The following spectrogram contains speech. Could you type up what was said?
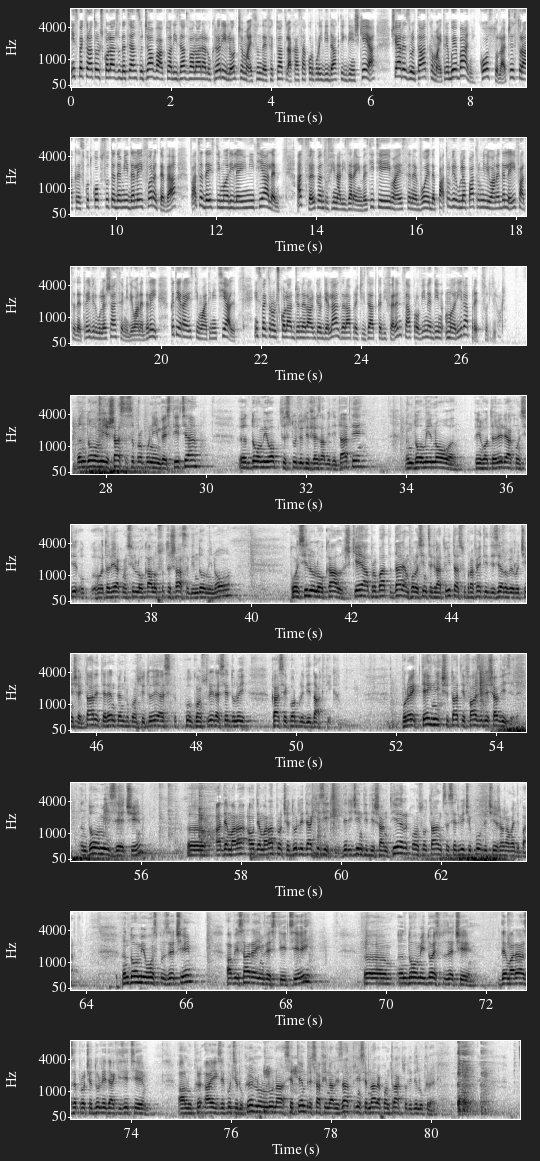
Inspectoratul Școlar Județean Suceava a actualizat valoarea lucrărilor ce mai sunt de efectuat la Casa Corpului Didactic din Șcheia și a rezultat că mai trebuie bani. Costul acestora a crescut cu 800 de mii de lei fără TVA față de estimările inițiale. Astfel, pentru finalizarea investiției mai este nevoie de 4,4 milioane de lei față de 3,6 milioane de lei, cât era estimat inițial. Inspectorul școlar general Gheorghe Lazar a precizat că diferența provine din mărirea prețurilor. În 2006 se propune investiția, în 2008 studiul de fezabilitate, în 2009 prin hotărârea, Consili hotărârea Consiliului Local 106 din 2009, Consiliul Local Șcheia a aprobat darea în folosință gratuită a suprafeței de 0,5 hectare, teren pentru construirea, construirea sediului Casei Corpului Didactic. Proiect tehnic și toate fazele și avizele. În 2010, Uh, a demara, au demarat procedurile de achiziții, dirigintii de șantier, consultanță, servicii publice și așa mai departe. În 2011, avisarea investiției, uh, în 2012 demarează procedurile de achiziție a, lucră, a execuției lucrărilor. În luna septembrie s-a finalizat prin semnarea contractului de lucrări.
